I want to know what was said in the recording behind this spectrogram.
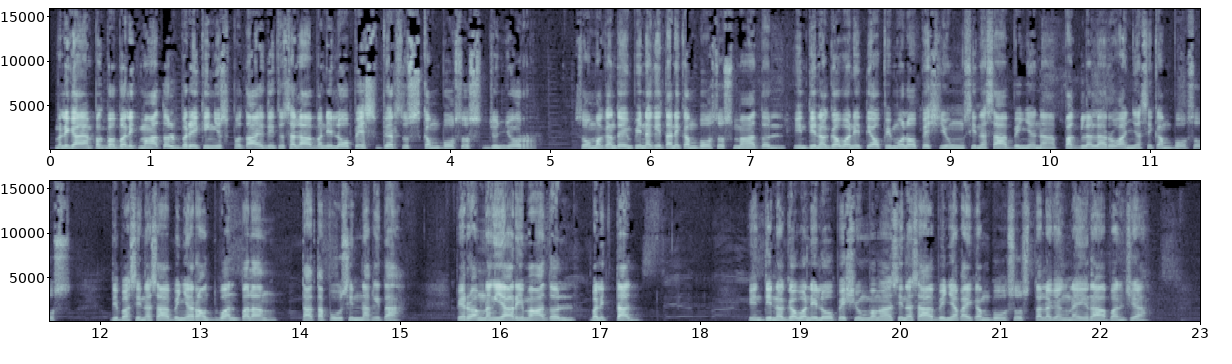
Maligayang pagbabalik mga tol, breaking news po tayo dito sa laban ni Lopez versus Cambosos Jr. So maganda yung pinakita ni Cambosos mga tol. Hindi nagawa ni Teofimo Lopez yung sinasabi niya na paglalaruan niya si Cambosos. ba sinasabi niya round 1 pa lang, tatapusin na kita. Pero ang nangyari mga tol, baliktad. Hindi nagawa ni Lopez yung mga sinasabi niya kay Cambosos, talagang nahirapan siya.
